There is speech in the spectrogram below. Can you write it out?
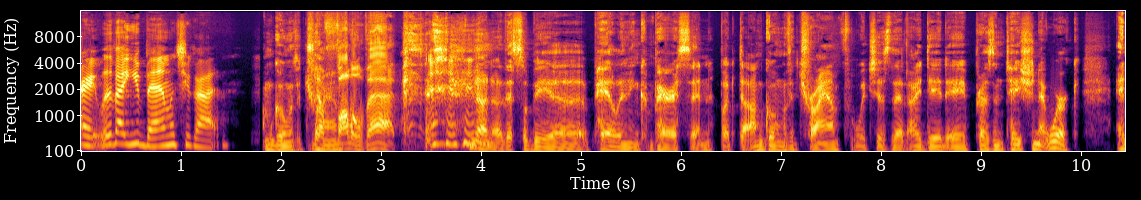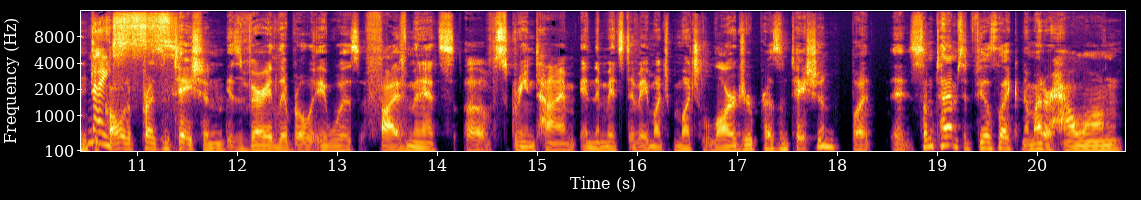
All right. What about you, Ben? What you got? I'm going with a Yeah, triumph. follow that. no, no, this will be a pale in comparison, but uh, I'm going with a triumph, which is that I did a presentation at work. And to call it a presentation is very liberal. It was five minutes of screen time in the midst of a much, much larger presentation. But it, sometimes it feels like no matter how long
